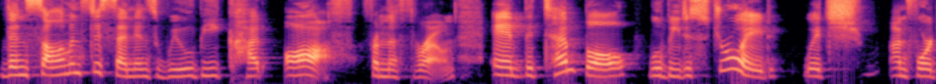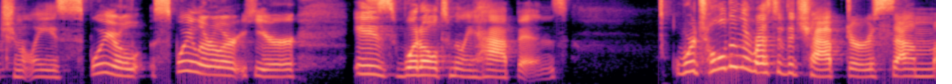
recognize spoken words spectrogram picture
then Solomon's descendants will be cut off from the throne and the temple will be destroyed, which unfortunately, spoiler, spoiler alert here, is what ultimately happens. We're told in the rest of the chapter some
